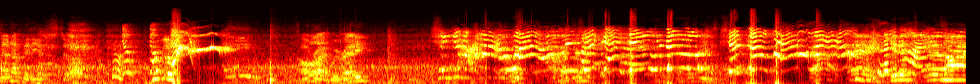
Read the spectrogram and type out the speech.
No, not video, still. All right, we ready? Hey, get in, get in line.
